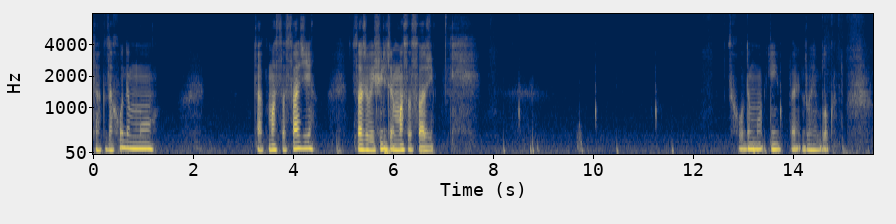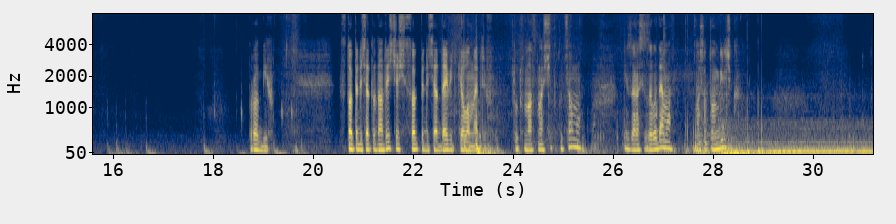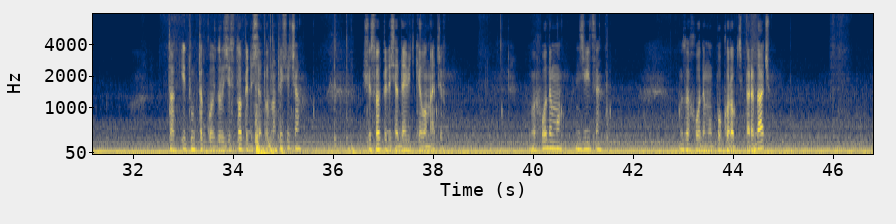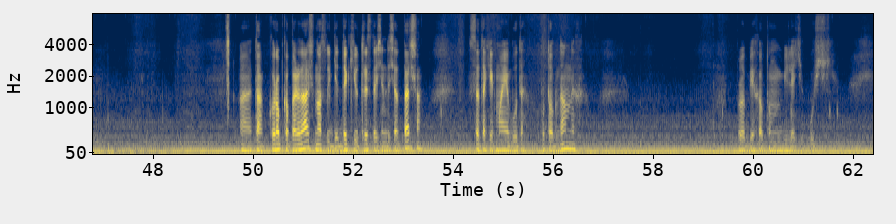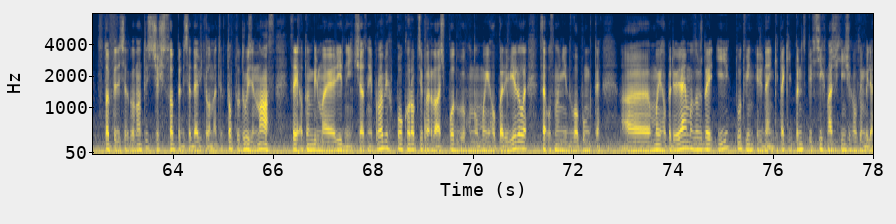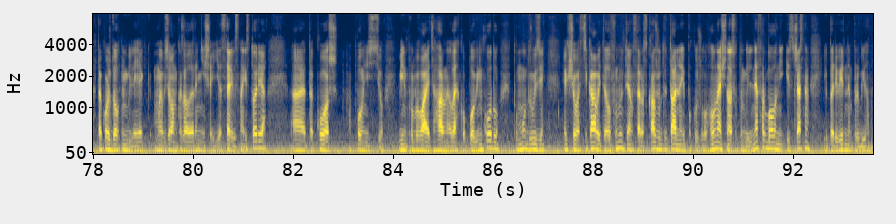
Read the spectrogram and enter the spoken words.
Так, заходимо. Так, маса сажі. Сажевий фільтр, маса сажі. Сходимо і другий блок. Пробіг. 151 659 кілометрів. Тут у нас на щитку цьому. І зараз і заведемо наш автомобільчик. Так, і тут також, друзі, 151 тисяча 659 кілометрів. Виходимо звідси. Заходимо по коробці передач. Е, Так, коробка передач. У нас тут є DQ381. Все так, як має бути. Поток даних. Пробіг автомобіля текущий. 151 659 км. Тобто, друзі, нас цей автомобіль має рідний чесний пробіг по коробці передач. По двигуну ми його перевірили. Це основні два пункти. Е, Ми його перевіряємо завжди, і тут він рідненький, так як в принципі всіх наших інших автомобілях. Також до автомобіля, як ми вже вам казали раніше, є сервісна історія. Е, Також повністю він пробивається гарно і легко по він-коду. Тому, друзі, якщо вас цікавить, телефонуйте, я вам все розкажу детально і покажу. Головне, що наш автомобіль не фарбований і з чесним і перевіреним пробігом.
